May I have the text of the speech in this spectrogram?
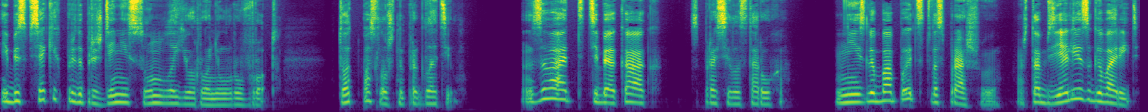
и без всяких предупреждений сунула ее Рониуру в рот. Тот послушно проглотил. «Звать тебя как?» — спросила старуха. Не из любопытства спрашиваю, а чтоб зелье заговорить.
